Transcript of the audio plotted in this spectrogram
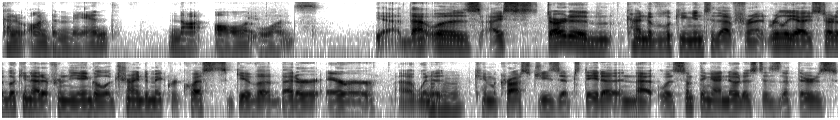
kind of on demand, not all at once. Yeah, that was I started kind of looking into that front. Really, I started looking at it from the angle of trying to make requests give a better error uh, when mm-hmm. it came across gzipped data, and that was something I noticed is that there's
